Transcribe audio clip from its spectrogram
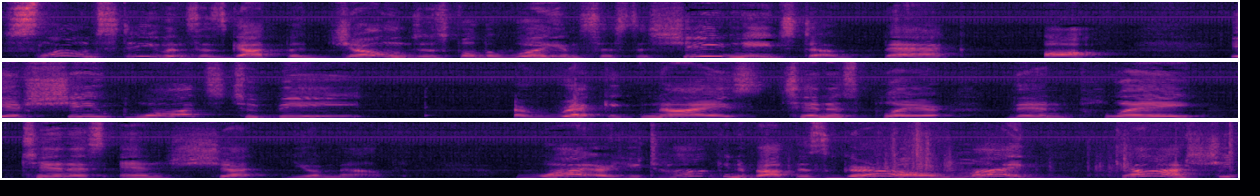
Sloane Stephens has got the Joneses for the Williams sisters. She needs to back off. If she wants to be a recognized tennis player, then play tennis and shut your mouth. Why are you talking about this girl? My gosh, she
